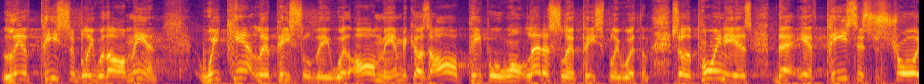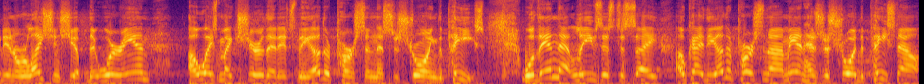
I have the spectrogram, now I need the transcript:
live peaceably with all men. We can't live peaceably with all men because all people won't let us live peaceably with them. So the point is that if peace is destroyed in a relationship that we're in, always make sure that it's the other person that's destroying the peace. Well, then that leaves us to say, okay, the other person I'm in has destroyed the peace. Now,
